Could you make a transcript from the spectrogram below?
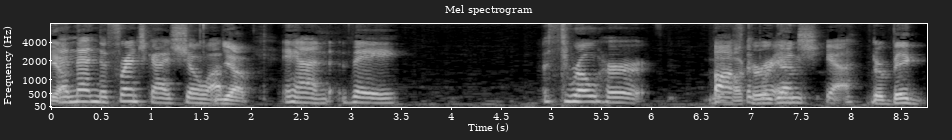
Yeah. And then the French guys show up Yeah. and they throw her off huck the her bridge. again? Yeah. They're big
